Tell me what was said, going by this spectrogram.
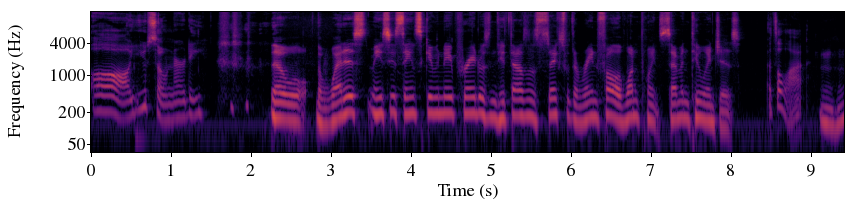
Oh, you so nerdy. the the wettest Macy's Thanksgiving Day parade was in 2006 with a rainfall of 1.72 inches. That's a lot. Mm-hmm.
